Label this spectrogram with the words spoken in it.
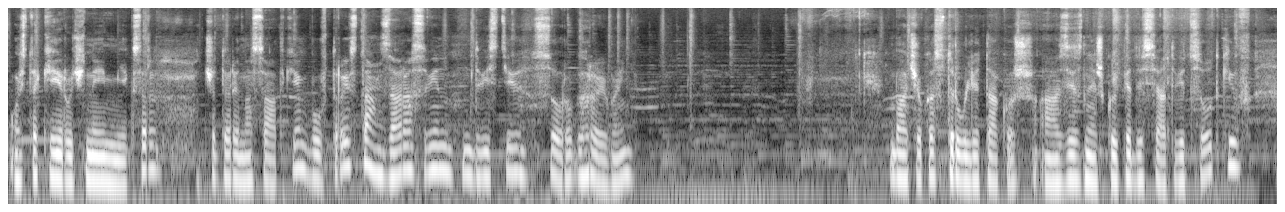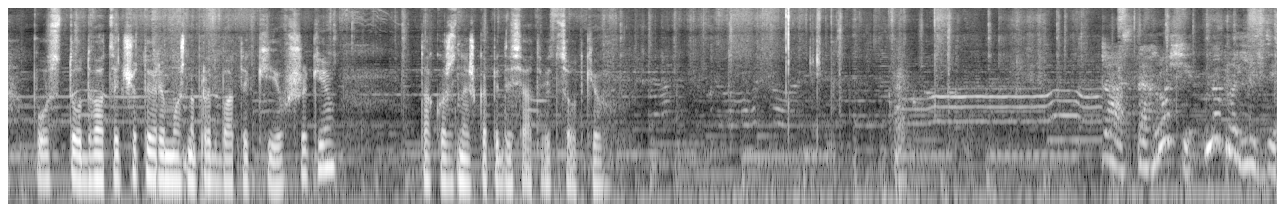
Ось такий ручний міксер. 4 насадки. Був 300, зараз він 240 гривень. Бачу каструлі також зі знижкою 50%. По 124 можна придбати ківшики. Також знижка 50%. Гроші на проїзді.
